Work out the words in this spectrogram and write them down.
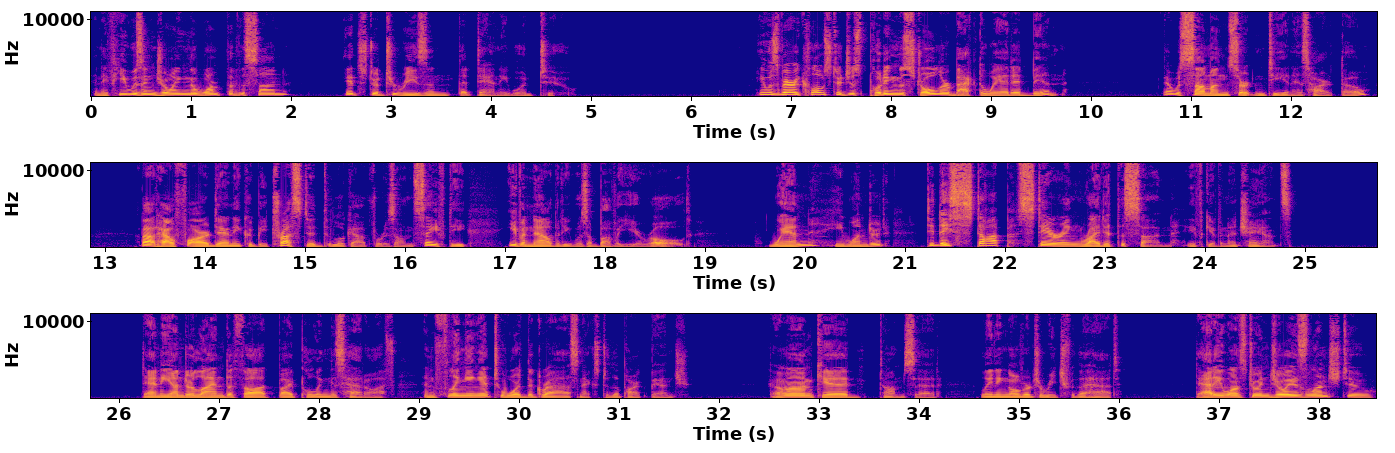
and if he was enjoying the warmth of the sun, it stood to reason that Danny would too. He was very close to just putting the stroller back the way it had been. There was some uncertainty in his heart, though, about how far Danny could be trusted to look out for his own safety, even now that he was above a year old. When, he wondered, did they stop staring right at the sun if given a chance? Danny underlined the thought by pulling his hat off and flinging it toward the grass next to the park bench. Come on, kid, Tom said, leaning over to reach for the hat. Daddy wants to enjoy his lunch, too.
